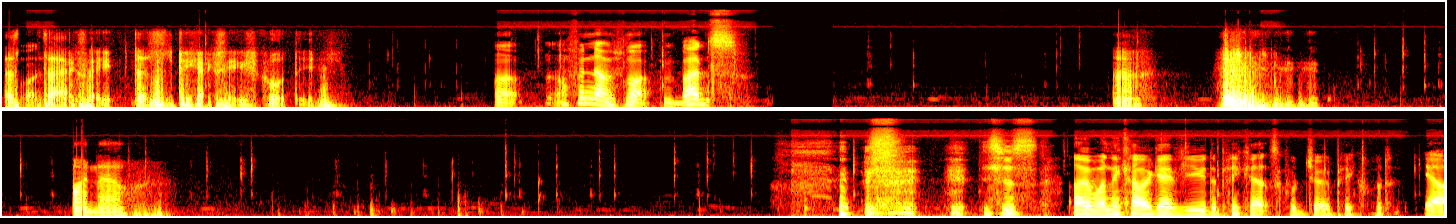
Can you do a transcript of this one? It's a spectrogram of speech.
That's What? the axe that you, that's the pickaxe that you've called this. Oh, I think that was might from Buds. Ah. Mine now. It's just ironic how I gave you the pickaxe called Joe Pickwood. Yeah,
